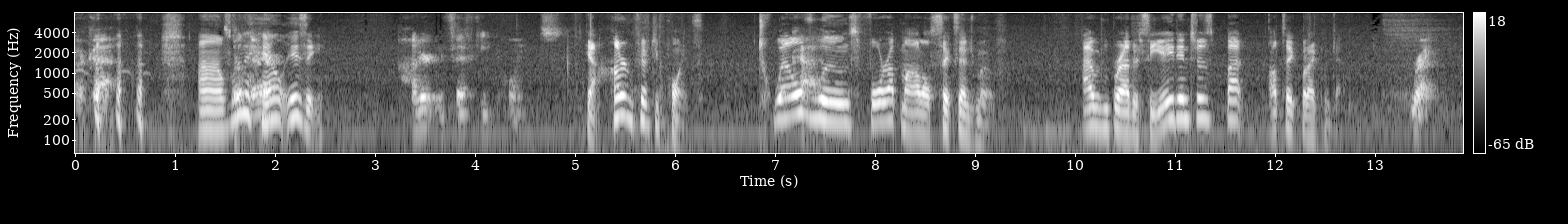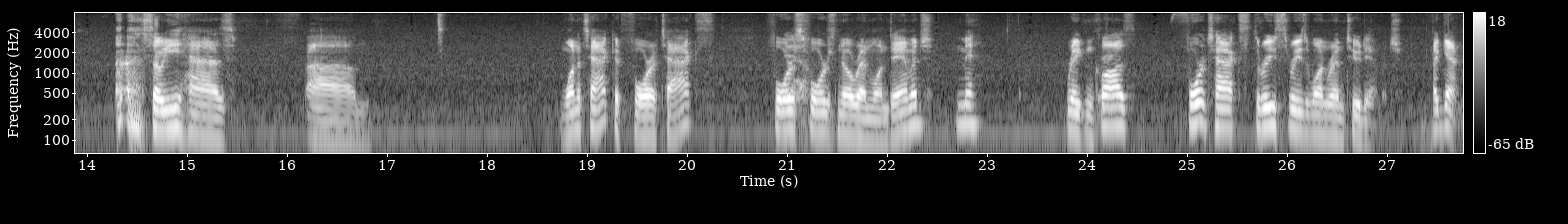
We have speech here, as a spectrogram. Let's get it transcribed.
Okay. Uh, So where the hell is he? 150 points. Yeah, 150 points. 12 Okay. wounds, 4 up model, 6 inch move. I would rather see 8 inches, but I'll take what I can get. Right. So he has um, one attack at 4 attacks, 4's, Yeah. 4's, no Rend 1 damage. Meh. And Claws, 4 attacks, 3's, 3's, 1 Rend 2 damage. Again,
